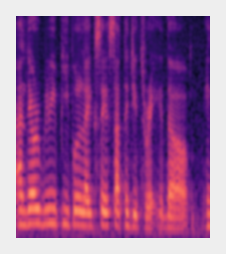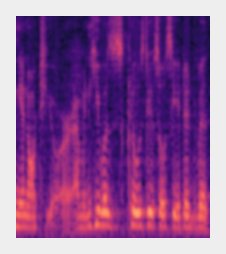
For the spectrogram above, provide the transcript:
and there will be people like, say, Satyajit Ray, the Indian auteur. I mean, he was closely associated with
